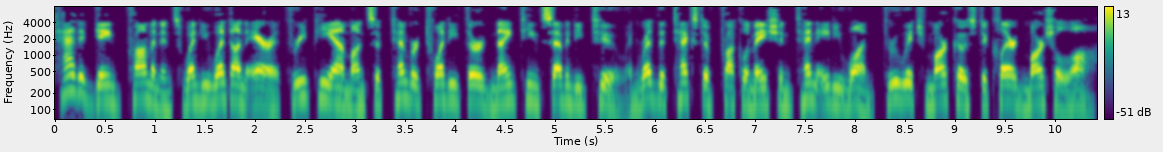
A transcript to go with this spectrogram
Tatad gained prominence when he went on air at 3 p.m. on September 23, 1972 and read the text of Proclamation 1081, through which Marcos declared martial law.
